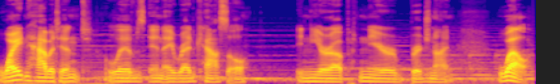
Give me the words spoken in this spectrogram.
White inhabitant lives in a red castle in Europe near Bridge 9. Well,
